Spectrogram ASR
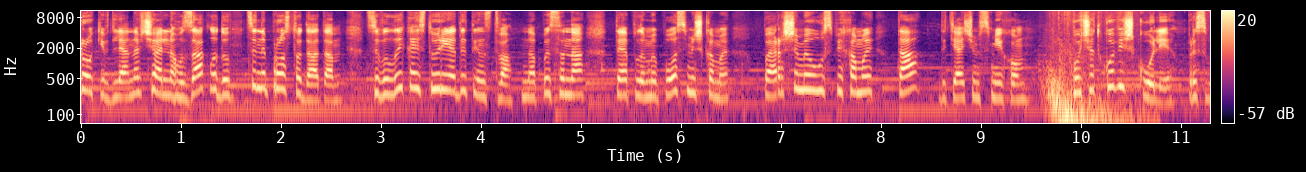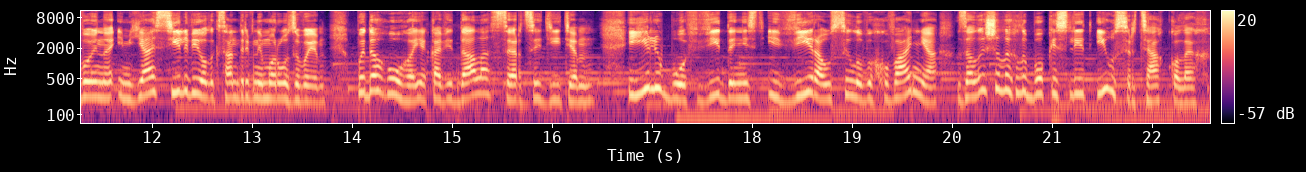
років для навчального закладу це не просто дата. Це велика історія дитинства, написана теплими посмішками, першими успіхами та дитячим сміхом. В початковій школі присвоєно ім'я Сільвії Олександрівни Морозової, педагога, яка віддала серце дітям. Її любов, відданість і віра у силу виховання залишили глибокий слід і у серцях колег.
